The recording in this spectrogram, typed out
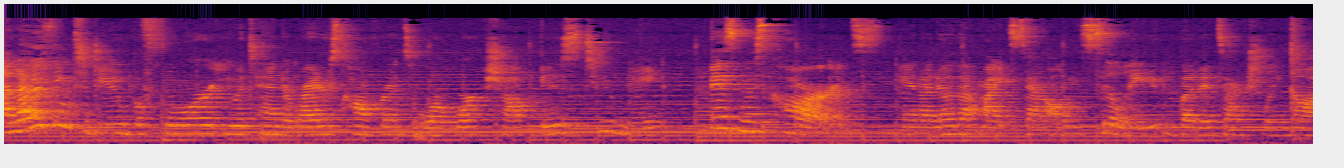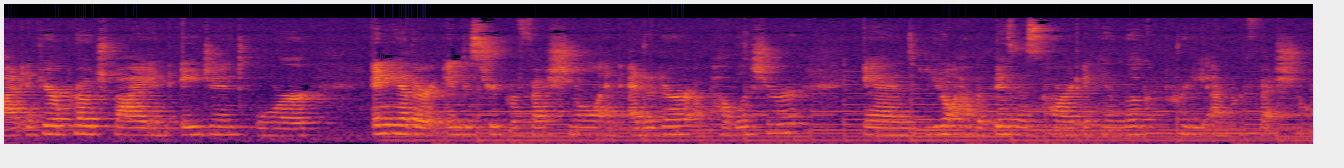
Another thing to do before you attend a writer's conference or workshop is to make business cards. And I know that might sound silly, but it's actually not. If you're approached by an agent or any other industry professional, an editor, a publisher, and you don't have a business card, it can look pretty unprofessional.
